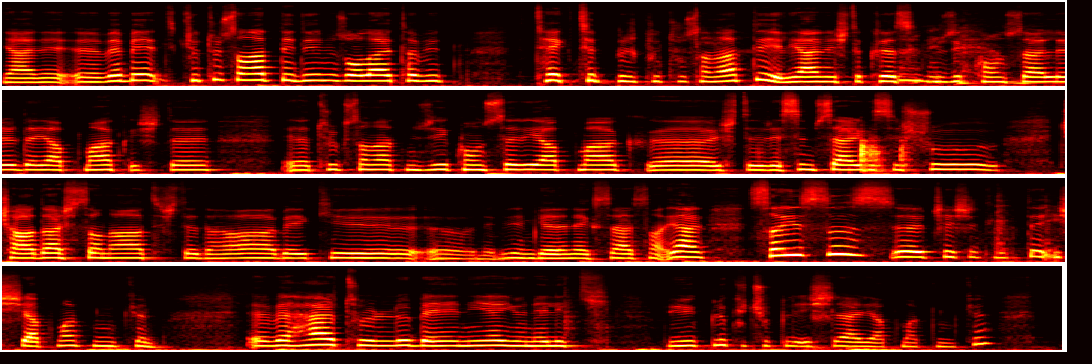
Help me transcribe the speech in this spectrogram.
Yani e, ve be, kültür sanat dediğimiz olay tabii tek tip bir kültür sanat değil. Yani işte klasik müzik konserleri de yapmak, işte e, Türk sanat müziği konseri yapmak, e, işte resim sergisi şu, çağdaş sanat, işte daha belki e, ne bileyim geleneksel sanat. Yani sayısız e, çeşitlilikte iş yapmak mümkün. E, ve her türlü beğeniye yönelik büyüklü küçüklü işler yapmak mümkün.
